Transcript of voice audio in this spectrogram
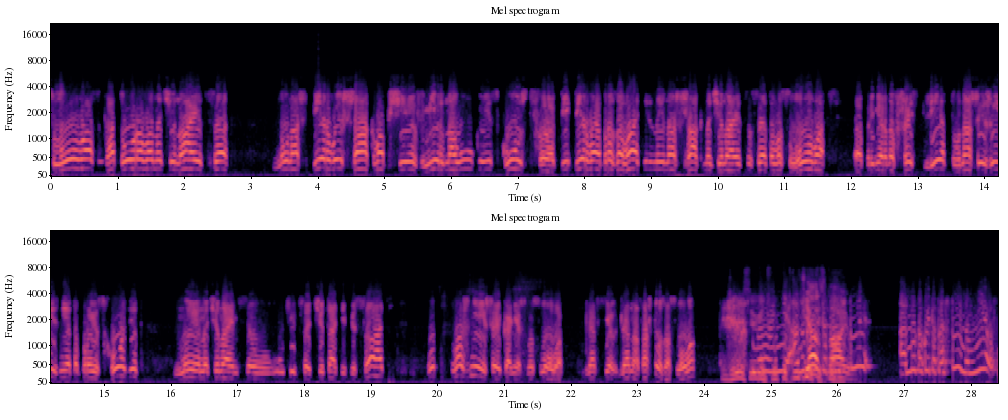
слово, с которого начинается, ну, наш первый шаг вообще в мир наук и искусств. Пе- Первый образовательный наш шаг начинается с этого слова. Э, Примерно в 6 лет в нашей жизни это происходит. Мы начинаемся учиться читать и писать. Вот важнейшее, конечно, слово для всех, для нас. А что за слово? Денис Ну, Евгеньевич, вы подключитесь. Я какое-то знаю. простое- Оно какое-то простое, но мне в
